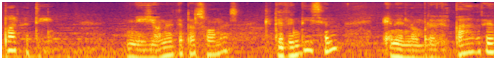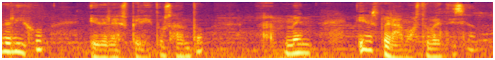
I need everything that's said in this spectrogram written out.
para ti. Millones de personas que te bendicen en el nombre del Padre, del Hijo y del Espíritu Santo. Amén. Y esperamos tu bendición.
